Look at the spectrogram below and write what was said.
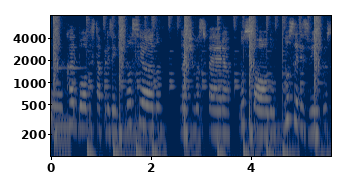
o carbono está presente no oceano, na atmosfera, no solo, nos seres vivos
